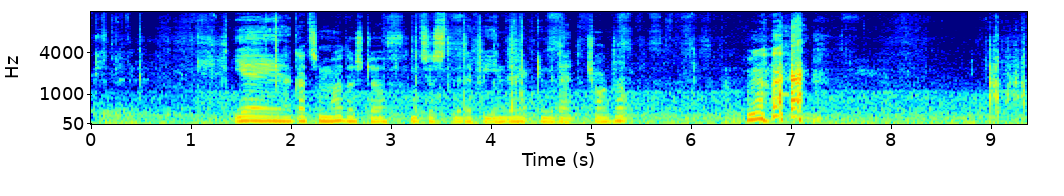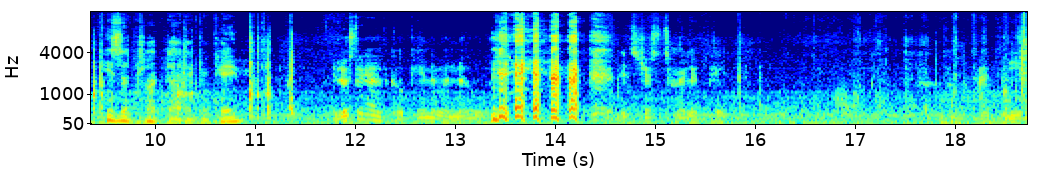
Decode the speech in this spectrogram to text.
feel anything. Yay, I got some other stuff. Let's just let it be in there. Give me that charger. Oh. He's a drug addict, okay? It looks like I have cocaine in my nose. it's just toilet paper. I believe.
